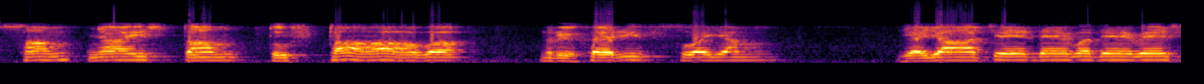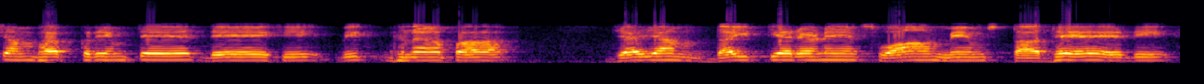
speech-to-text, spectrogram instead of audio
संज्ञैस्तं तुष्टाव नृहरिस्वयं। ययाचे देवदेवेशं भक्तिं ते देहि विघ्नप। जयं दैत्यरणे स्वामिं स्तथेदि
